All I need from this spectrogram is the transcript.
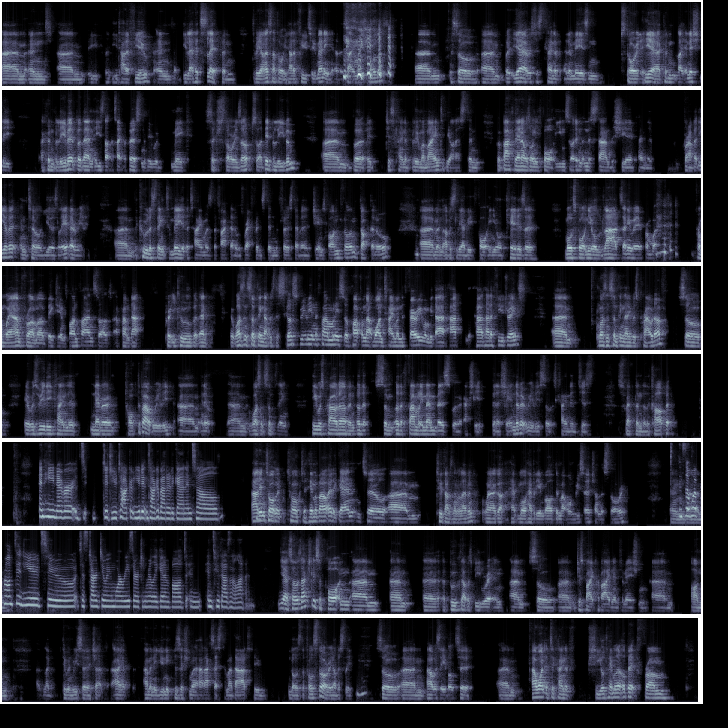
um, and um, he, would had a few, and he let it slip. And to be honest, I thought he'd had a few too many at the time he told us. Um, so, um, but yeah, it was just kind of an amazing story to hear. I couldn't like initially I couldn't believe it. But then he's not the type of person who would make such stories up. So I did believe him, um, but it just kind of blew my mind to be honest. And but back then I was only 14, so I didn't understand the sheer kind of gravity of it until years later, really. Um, the coolest thing to me at the time was the fact that it was referenced in the first ever James Bond film, Doctor No. Um, and obviously, every 14 year old kid is a most 14 year old lads anyway from what from where I'm from, a big James Bond fan, so I, found that pretty cool. But then it wasn't something that was discussed really in the family. So apart from that one time on the ferry when my dad had had had a few drinks, um, wasn't something that he was proud of. So it was really kind of never talked about really, um, and it, um, it wasn't something he was proud of, and other some other family members were actually a bit ashamed of it really. So it's kind of just swept under the carpet. And he never did you talk you didn't talk about it again until I didn't talk talk to him about it again until um, 2011 when I got more heavily involved in my own research on the story. And, and so, what um, prompted you to to start doing more research and really get involved in in 2011? Yeah, so I was actually supporting um, um, a, a, book that was being written. Um, so um, just by providing information um, on like doing research, I, I I'm in a unique position where I had access to my dad, who knows the full story, obviously. Mm-hmm. So um, I was able to. Um, I wanted to kind of shield him a little bit from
